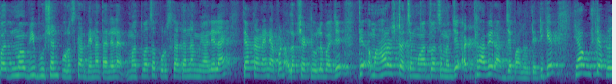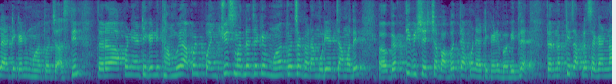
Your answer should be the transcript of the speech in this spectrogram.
पद्मविभूषण पुरस्कार देण्यात आलेला आहे. महत्त्वाचा पुरस्कार त्यांना मिळालेला आहे. त्या कारणाने आपण लक्षात ठेवलं पाहिजे. ते महाराष्ट्राचे महत्वाचं म्हणजे अठरावे राज्यपाल होते. ठीक आहे? ह्या गोष्टी आपल्याला या ठिकाणी महत्त्वाच्या असतील. तर आपण या ठिकाणी थांबूया. आपण पंचवीस मधल्या जे काही महत्त्वाच्या घडामोडी आहेत त्यामध्ये व्यक्तिविशेषच्या बाबत त्या आपण या ठिकाणी बघितल्यात. तर नक्कीच आपल्या सगळ्यांना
